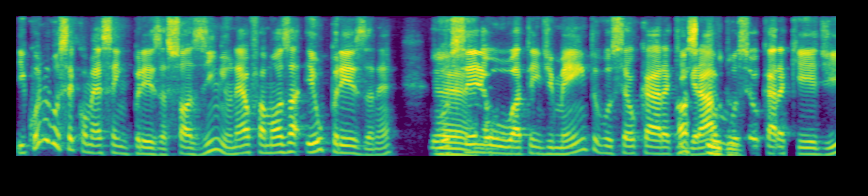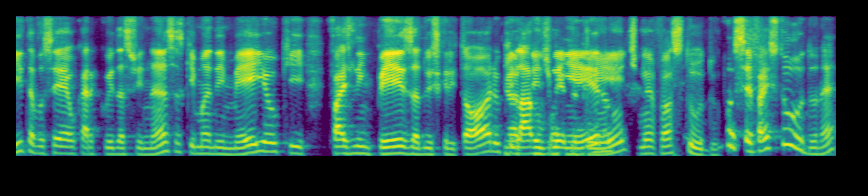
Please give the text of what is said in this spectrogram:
E quando você começa a empresa sozinho, né, a famosa eu presa, né? Você é. é o atendimento, você é o cara que Faz grava, tudo. você é o cara que edita, você é o cara que cuida das finanças, que manda e-mail, que faz limpeza do escritório, que lava o banheiro. Cliente, né? Faz tudo. Você faz tudo, né?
